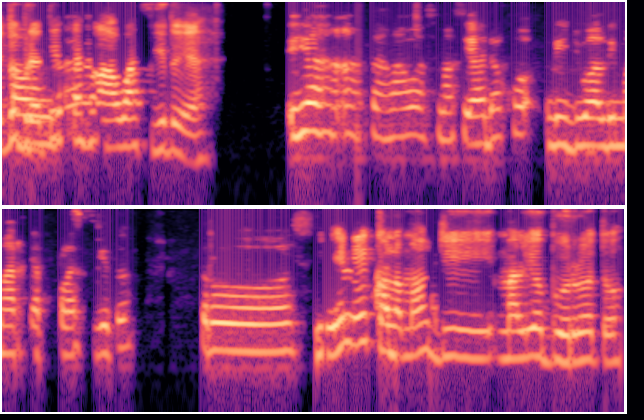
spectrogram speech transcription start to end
Itu berarti enggak teh lawas gitu ya? Iya teh lawas masih ada kok dijual di marketplace gitu. Terus Ini kalau mau di Malioboro tuh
